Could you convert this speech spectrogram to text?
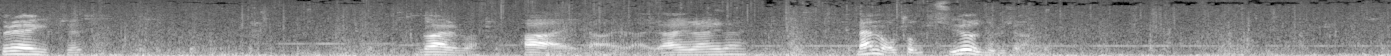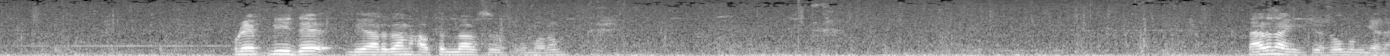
Şuraya gideceğiz. Galiba. Hayır hayır hayır hayır hayır. hayır. Ben otobüsü öldüreceğim. Bu de bir yerden hatırlarsınız umarım. Nereden gideceğiz oğlum gene?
